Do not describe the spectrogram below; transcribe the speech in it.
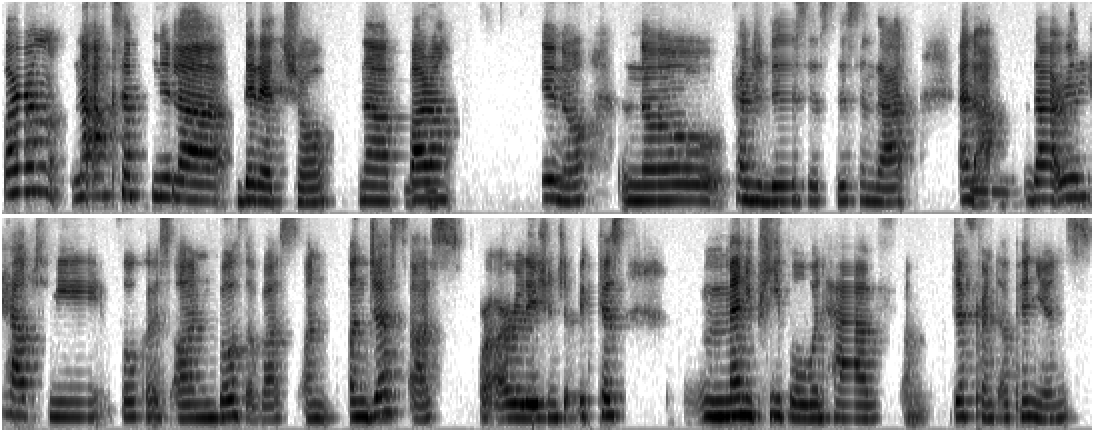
Parang na-accept nila diretso na parang mm-hmm. you know no prejudices this and that. And mm-hmm. that really helped me focus on both of us on on just us for our relationship because many people would have um, different opinions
